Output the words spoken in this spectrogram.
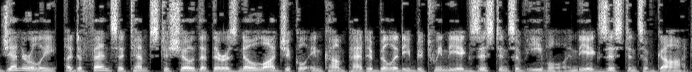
Generally, a defense attempts to show that there is no logical incompatibility between the existence of evil and the existence of God.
